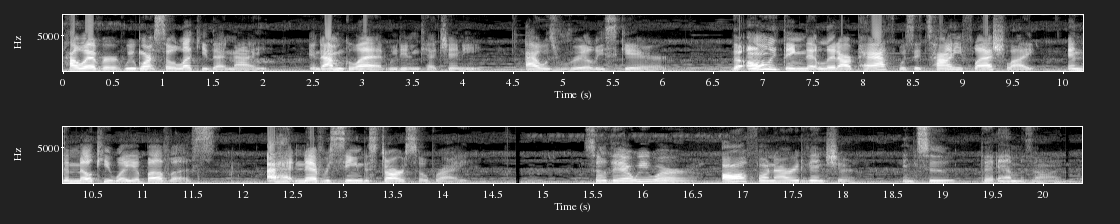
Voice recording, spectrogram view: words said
However, we weren't so lucky that night, and I'm glad we didn't catch any. I was really scared. The only thing that lit our path was a tiny flashlight and the Milky Way above us. I had never seen the stars so bright. So there we were, off on our adventure into the Amazon.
